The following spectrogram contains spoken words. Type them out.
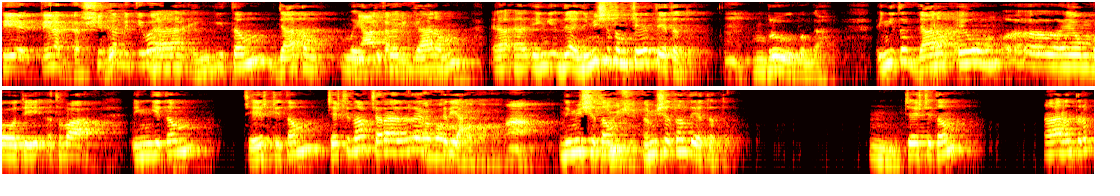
ते- तेन दर्शितम् इति वा इङ्गितं जातं ज्ञानं निमिषितं चेत् एतत् भ्रूभङ्गः इङ्गितं ज्ञानम् एवं एवं भवति अथवा इङ्गितं चेष्टितं चेष्टितं चर क्रिया। निमिषितं निमिषितं। एतत् चेष्टितं अनन्तरम्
